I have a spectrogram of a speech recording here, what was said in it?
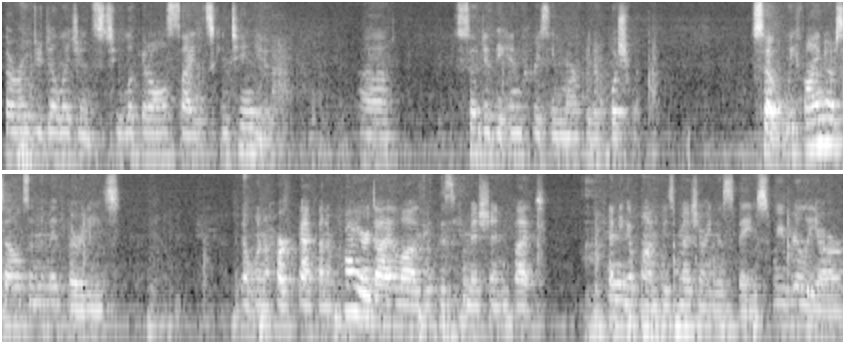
thorough due diligence to look at all sites continued, uh, so did the increasing market of Bushwick. So we find ourselves in the mid-30s. I don't want to hark back on a prior dialogue with this commission, but depending upon who's measuring the space, we really are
